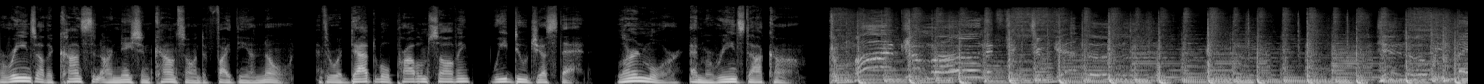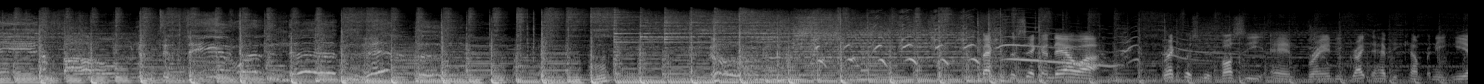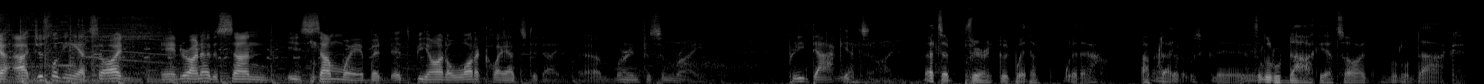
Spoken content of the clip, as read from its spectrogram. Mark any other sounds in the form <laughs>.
Marines are the constant our nation counts on to fight the unknown. And through adaptable problem solving, we do just that. Learn more at marines.com. Come on, come on, let's stick together. You know we made a vow not to leave one another ever. Back to the second hour. Breakfast with Vossy and Brandy. Great to have your company here. Uh, just looking outside, Andrew, I know the sun is somewhere, but it's behind a lot of clouds today. Um, we're in for some rain. It's Pretty dark outside. That's a very good weather weather update. thought it was good, Yeah, It's a little dark outside. A little dark.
